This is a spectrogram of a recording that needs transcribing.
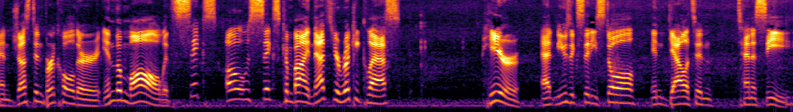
and Justin Burkholder in the Maule with 606 combined. That's your rookie class here at Music City STOL in Gallatin, Tennessee.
